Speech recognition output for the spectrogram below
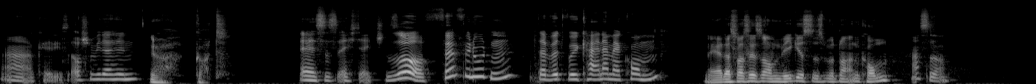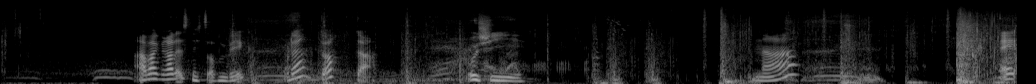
Ah, okay, die ist auch schon wieder hin. Ja, Gott. Es ist echt Action. So, fünf Minuten. Da wird wohl keiner mehr kommen. Naja, das, was jetzt auf dem Weg ist, das wird noch ankommen. Ach so. Aber gerade ist nichts auf dem Weg. Oder? Doch, da. Uschi. Na? Ey.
